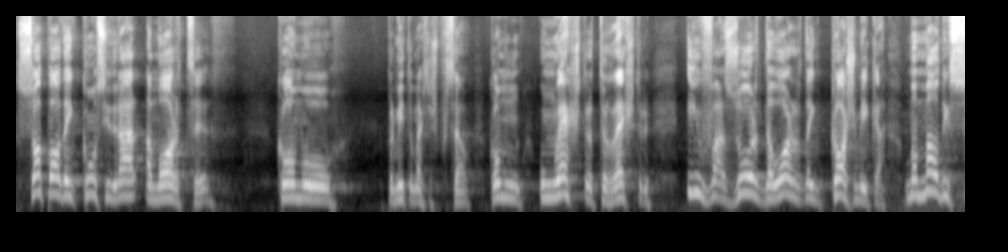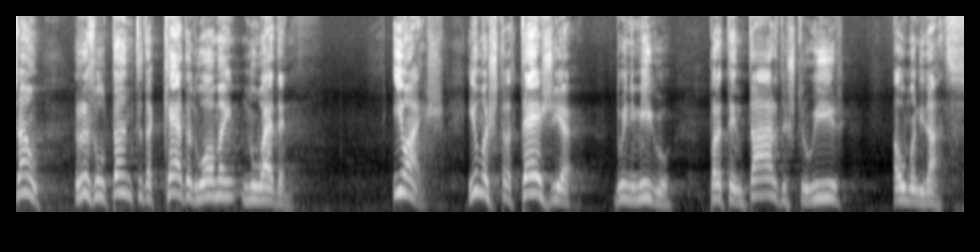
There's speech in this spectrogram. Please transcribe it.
só podem considerar a morte como permitam-me esta expressão, como um, um extraterrestre invasor da ordem cósmica, uma maldição resultante da queda do homem no Éden. E mais, e uma estratégia do inimigo para tentar destruir a humanidade.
